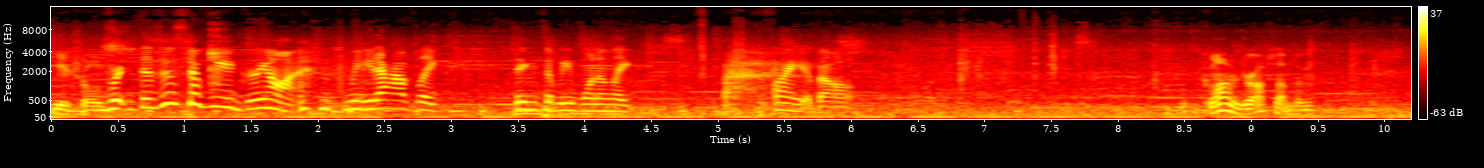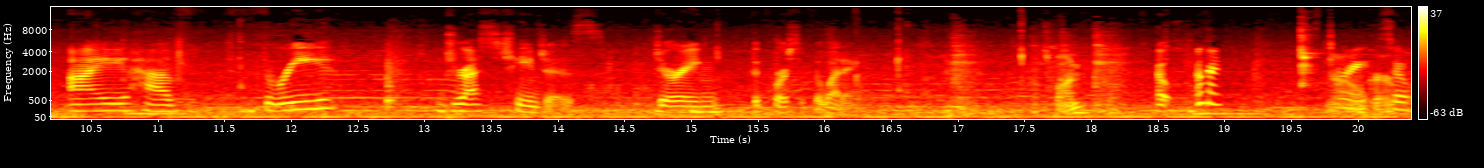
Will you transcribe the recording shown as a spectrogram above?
neutrals. We're, this is stuff we agree on. we need to have like things that we want to like fight about. Come on, drop something. I have three dress changes during the course of the wedding. That's fun. Oh, okay. I All right, so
